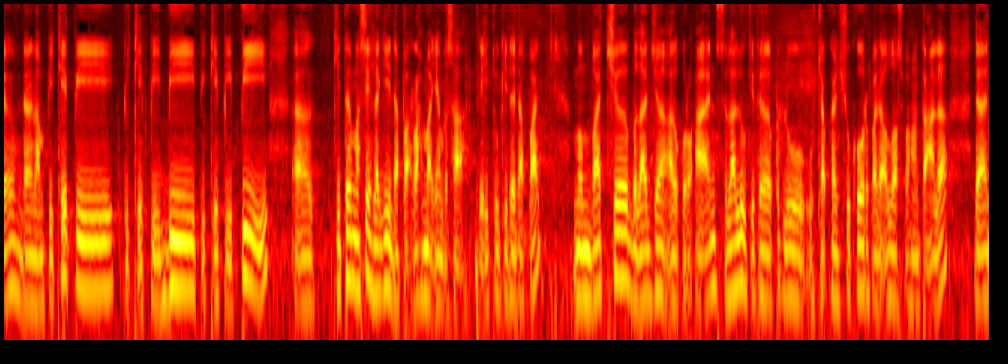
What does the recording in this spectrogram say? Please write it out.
ya dalam PKP, PKPB, PKPP uh, kita masih lagi dapat rahmat yang besar iaitu kita dapat membaca belajar al-Quran. Selalu kita perlu ucapkan syukur pada Allah Subhanahu taala. Dan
